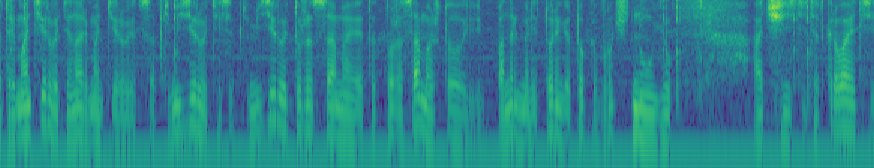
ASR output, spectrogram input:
отремонтировать, она ремонтируется. Оптимизировать, если оптимизировать то же самое, это то же самое, что и панель мониторинга, только вручную очистить. Открываете,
